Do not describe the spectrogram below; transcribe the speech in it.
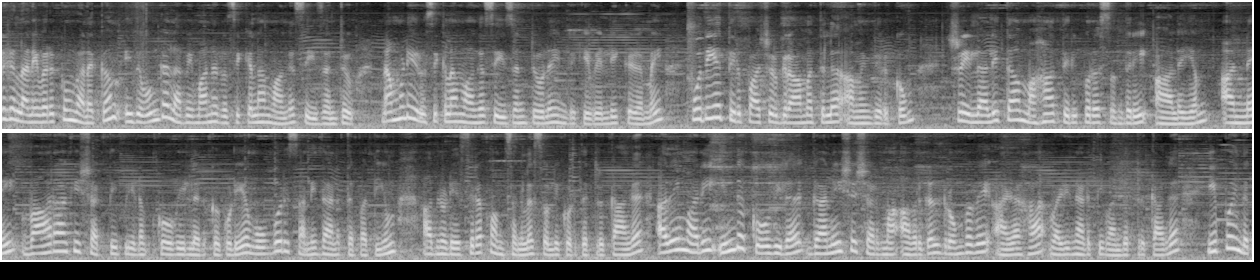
நேர்கள் அனைவருக்கும் வணக்கம். இது உங்கள் அபிமான ருசிக்கலாம் வாங்க சீசன் டூ நம்முடைய ருசிக்கலாம் வாங்க சீசன் டூவில் இன்றைக்கு வெள்ளிக்கிழமை. புதிய திருப்பாச்சூர் கிராமத்தில் அமைந்திருக்கும் ஸ்ரீ லலிதா மகா திரிபுர சுந்தரி ஆலயம் அன்னை வாராகி சக்தி பீடம் கோவிலில் இருக்கக்கூடிய ஒவ்வொரு சன்னிதானத்தை பற்றியும் அதனுடைய சிறப்பு அம்சங்களை சொல்லி கொடுத்துட்ருக்காங்க. அதே மாதிரி இந்த கோவிலை கணேஷ சர்மா அவர்கள் ரொம்பவே அழகாக வழிநடத்தி வந்துட்டுருக்காங்க இப்போ இந்த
